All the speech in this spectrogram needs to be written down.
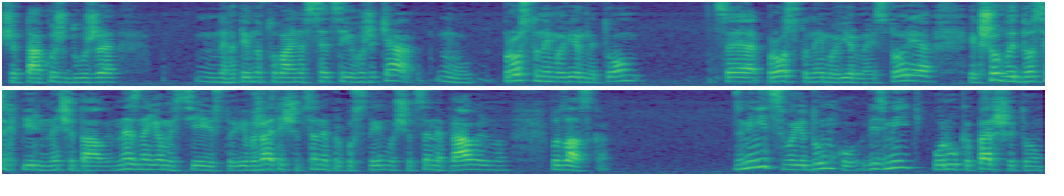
що також дуже негативно впливає на все це його життя. Ну, просто неймовірний том. Це просто неймовірна історія. Якщо ви до сих пір не читали, не знайомі з цією історією, і вважаєте, що це неприпустимо, що це неправильно, будь ласка, змініть свою думку, візьміть у руки перший том,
